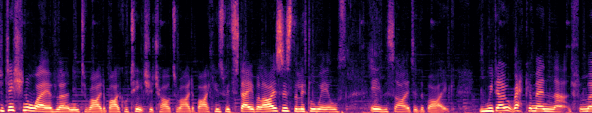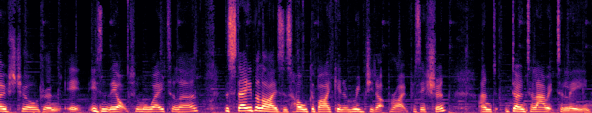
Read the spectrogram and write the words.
Traditional way of learning to ride a bike or teach your child to ride a bike is with stabilisers, the little wheels either side of the bike. We don't recommend that for most children. It isn't the optimal way to learn. The stabilisers hold the bike in a rigid upright position and don't allow it to lean.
